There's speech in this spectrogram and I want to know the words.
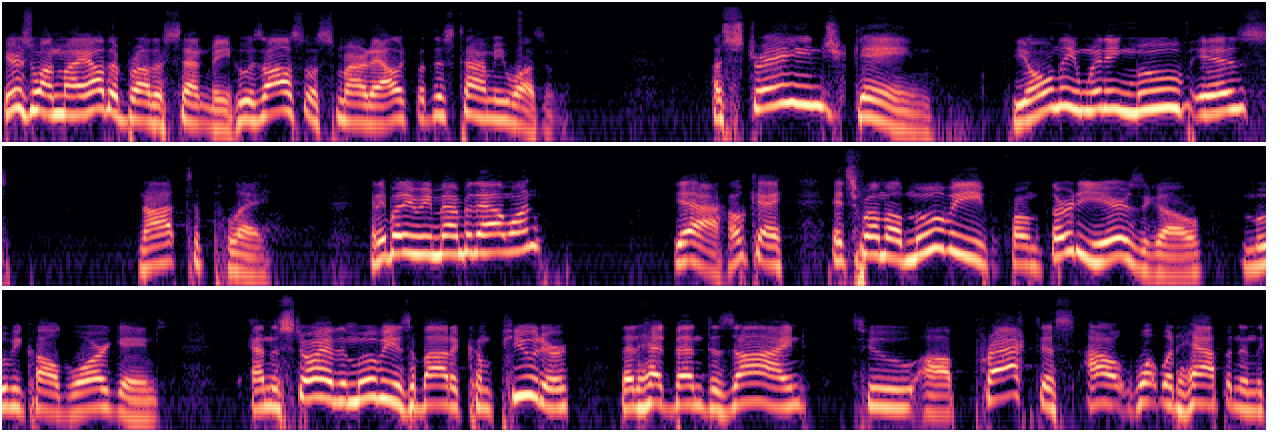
Here's one my other brother sent me, who is also a smart aleck, but this time he wasn't. A strange game. The only winning move is not to play. Anybody remember that one? Yeah, okay. It's from a movie from 30 years ago, a movie called War Games. And the story of the movie is about a computer that had been designed to uh, practice out what would happen in the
